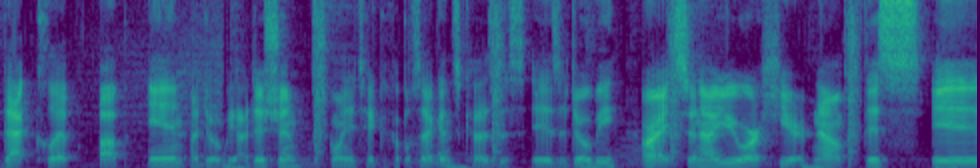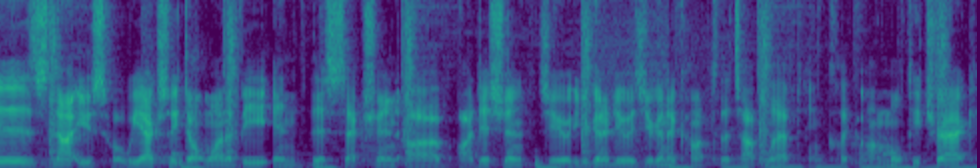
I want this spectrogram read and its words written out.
that clip up in Adobe Audition. It's going to take a couple seconds because this is Adobe. All right, so now you are here. Now, this is not useful. We actually don't wanna be in this section of Audition. So what you're gonna do is you're gonna come up to the top left and click on multi-track.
